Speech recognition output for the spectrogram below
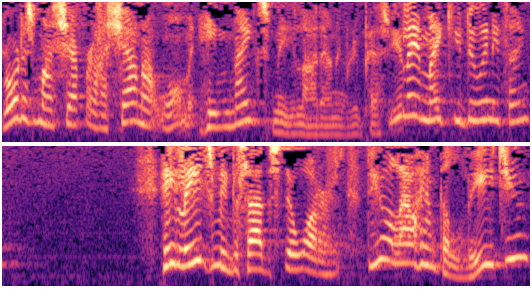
Lord is my shepherd, I shall not want. He makes me lie down in green pastures. You let him make you do anything? He leads me beside the still waters. Do you allow him to lead you?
